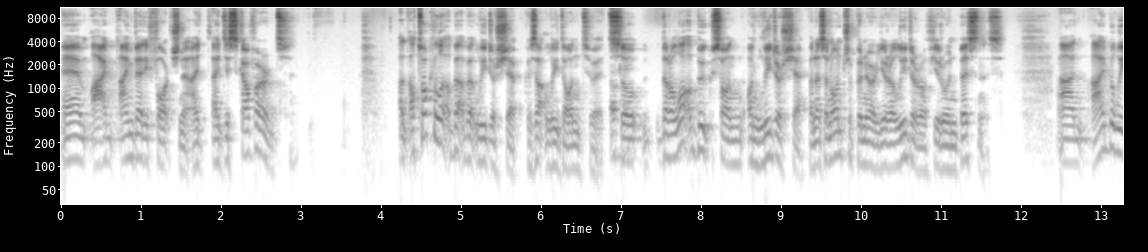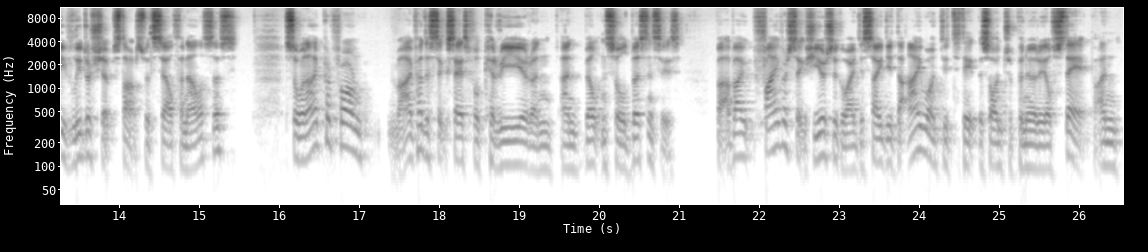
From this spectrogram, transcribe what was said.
Um, I, I'm very fortunate. I, I discovered I'll talk a little bit about leadership because that'll lead on to it. Okay. So there are a lot of books on on leadership, and as an entrepreneur, you're a leader of your own business. And I believe leadership starts with self analysis. So when I perform, I've had a successful career and, and built and sold businesses. But about five or six years ago, I decided that I wanted to take this entrepreneurial step and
